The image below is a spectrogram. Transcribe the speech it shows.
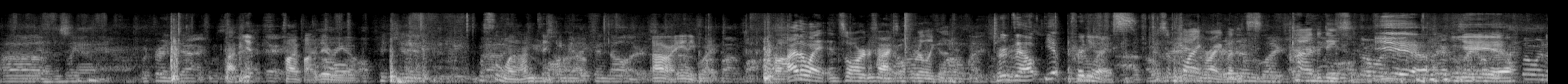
Uh, my friend Jack was like, Yep, "Hey, 5 5. There we go. What's the one I'm thinking of? Alright, anyway. Either way, Ensoul Artifact, it's really good. Turns out, yep, pretty nice. It's not playing right, but it's kind of decent. Yeah, yeah. Throw in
